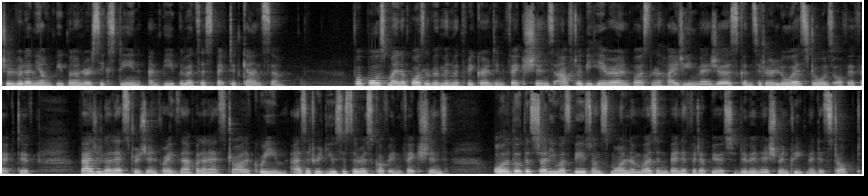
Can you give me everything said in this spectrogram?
children and young people under 16, and people with suspected cancer. For postmenopausal women with recurrent infections, after behavioral and personal hygiene measures, consider lowest dose of effective vaginal estrogen, for example, an estriol cream, as it reduces the risk of infections although the study was based on small numbers and benefit appears to diminish when treatment is stopped.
